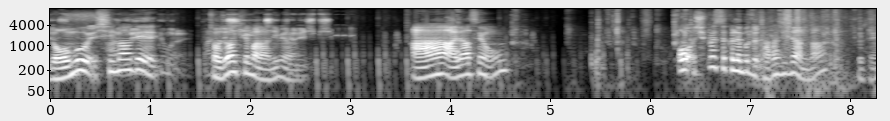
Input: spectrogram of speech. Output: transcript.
너무 심하게 저조한 킬만 아니면. 아 안녕하세요. 어 슈퍼스 클랜 분들 잘하시지 않나? 요새.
